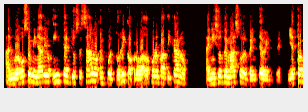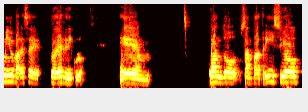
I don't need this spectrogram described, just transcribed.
al nuevo seminario interdiocesano en Puerto Rico, aprobado por el Vaticano a inicios de marzo del 2020. Y esto a mí me parece, es ridículo. Eh, cuando San Patricio,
